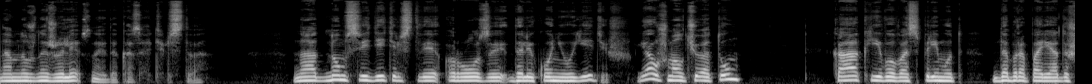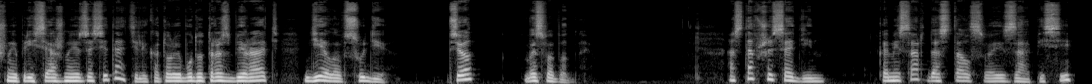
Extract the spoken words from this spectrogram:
нам нужны железные доказательства. На одном свидетельстве Розы далеко не уедешь. Я уж молчу о том, как его воспримут добропорядочные присяжные заседатели, которые будут разбирать дело в суде. Все, вы свободны. Оставшись один, комиссар достал свои записи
